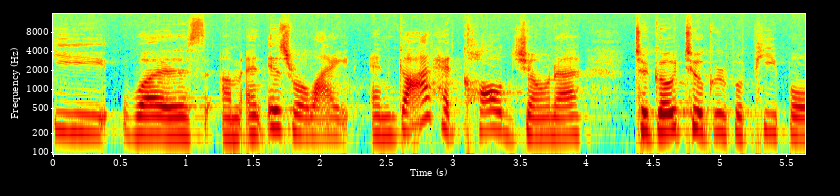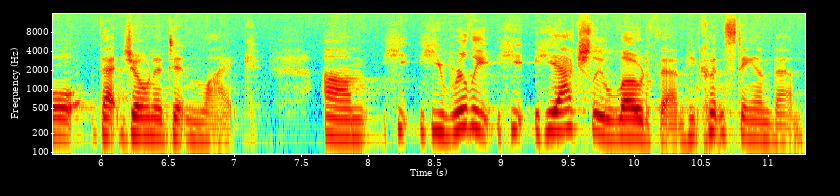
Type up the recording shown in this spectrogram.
he was an Israelite, and God had called Jonah to go to a group of people that Jonah didn't like. He, he really, he, he actually loathed them. He couldn't stand them.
